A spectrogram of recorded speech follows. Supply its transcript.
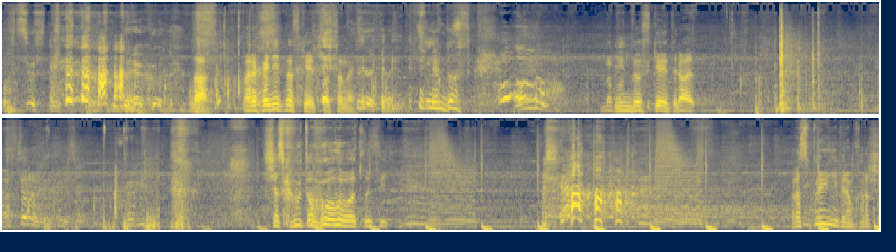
Да. Переходіть на скейт, пацани. Індоскейт, реально. Сейчас кому-то в голову отлетит. Распрыгни прям хорошо.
